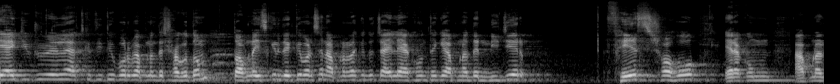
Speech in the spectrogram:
এআই টিউটোরিয়ালে আজকে তৃতীয় পর্বে আপনাদের স্বাগতম। তো আপনার স্ক্রিনে দেখতে পাচ্ছেন, আপনারা কিন্তু চাইলে এখন থেকে আপনাদের নিজের ফেস সহ এরকম আপনার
